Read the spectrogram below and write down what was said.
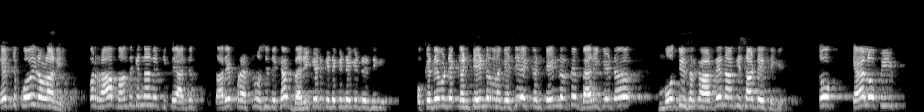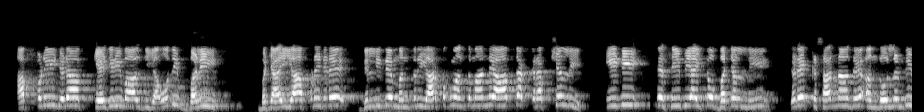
ਇਹ ਚ ਕੋਈ ਰੌਲਾ ਨਹੀਂ। ਪਰ ਰਾਹ ਬੰਦ ਕਿੰਨਾਂ ਨੇ ਕੀਤੇ? ਅੱਜ ਸਾਰੇ ਪ੍ਰੈਸ ਨੂੰ ਅਸੀਂ ਦੇਖਿਆ, ਬੈਰੀਕੇਡ ਕਿੱਡੇ ਕਿੱਡੇ ਕਿੱਡੇ ਸੀਗੇ। ਉਹ ਕਿੱਡੇ ਵੱਡੇ ਕੰਟੇਨਰ ਲੱਗੇ ਸੀ। ਇਹ ਕੰਟੇਨਰ ਤੇ ਬੈਰੀਕੇਡ ਮੋਦੀ ਸਰਕਾਰ ਦੇ, ਨਾ ਕਿ ਸਾਡੇ ਸੀਗੇ। ਤੋ ਕਹਿ ਲਓ ਵੀ ਆਪਣੀ ਜਿਹੜਾ ਕੇਜਰੀਵਾਲ ਦੀ ਆ, ਉਹਦੀ ਬਲੀ ਬਚਾਈ ਆ ਆਪਣੇ ਜਿਹੜੇ ਦਿੱਲੀ ਦੇ ਮੰਤਰੀ ਯਾਰ ਭਗਵੰਤ ਮਾਨ ਨੇ ਆਪ ਦਾ ਕਰਪਸ਼ਨ ਲਈ ਈਡੀ ਤੇ ਸੀਬੀਆਈ ਤੋਂ ਬਚਣ ਲਈ ਜਿਹੜੇ ਕਿਸਾਨਾਂ ਦੇ ਅੰਦੋਲਨ ਦੀ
